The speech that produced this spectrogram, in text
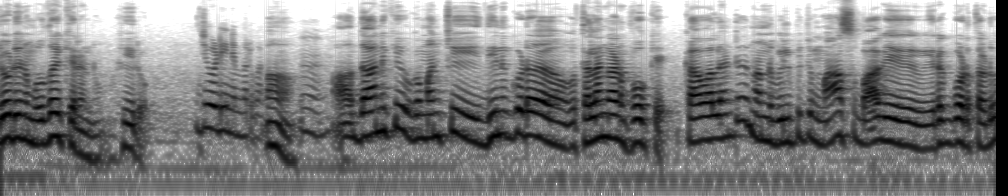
Jodi number Uday Kiran hero. Jodi number one. దానికి ఒక మంచి దీనికి కూడా తెలంగాణ పోకే కావాలంటే నన్ను పిలిపించి మాస్ బాగా ఇరగొడతాడు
